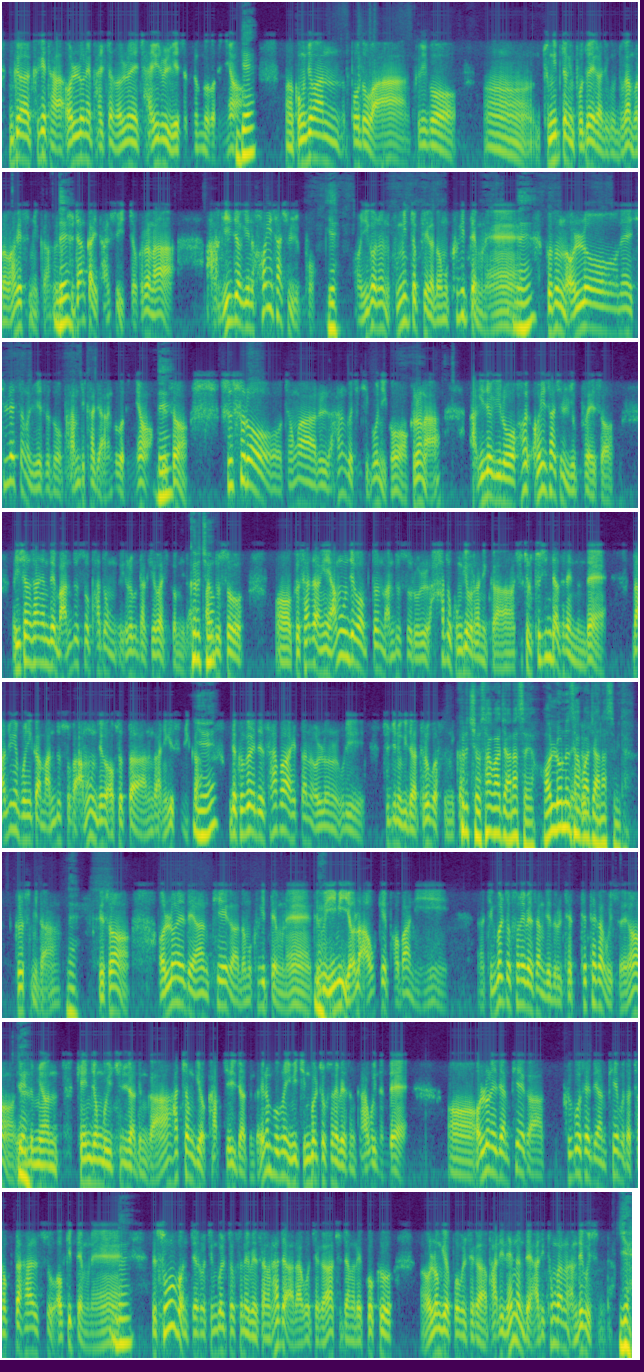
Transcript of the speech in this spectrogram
그러니까 그게 다 언론의 발전, 언론의 자유를 위해서 그런 거거든요. 네. 어, 공정한 보도와 그리고 어, 중립적인 보도해가지고 누가 뭐라고 하겠습니까? 네. 주장까지 달 수 있죠. 그러나 악의적인 허위사실 유포. 예. 어, 이거는 국민적 피해가 너무 크기 때문에 네. 그것은 언론의 신뢰성을 위해서도 바람직하지 않은 거거든요. 네. 그래서 스스로 정화를 하는 것이 기본이고 그러나 악의적으로 허- 허위사실 유포해서 2004년대 만두소 파동 여러분 다 기억하실 겁니다. 그렇죠. 만두소 어, 그 사장이 아무 문제가 없던 만두소를 하도 공격을 하니까 실제로 투신자를 했는데 나중에 보니까 만두소가 아무 문제가 없었다는 거 아니겠습니까? 예. 근데 그거에 대해 사과했다는 언론을 우리 주진우 기자 들어봤습니까? 그렇죠. 사과하지 않았어요. 언론은 네, 사과하지 않았습니다. 그렇습니다. 네. 그래서 언론에 대한 피해가 너무 크기 때문에 그리고 네. 이미 19개 법안이 징벌적 손해배상 제도를 태- 채택하고 있어요. 예를 예. 들면 개인정보 유출이라든가 하청기업 갑질이라든가 이런 부분은 이미 징벌적 손해배상 다 하고 있는데 어 언론에 대한 피해가 그곳에 대한 피해보다 적다 할 수 없기 때문에 네. 20번째로 징벌적 손해배상을 하자라고 제가 주장을 했고 그 언론개혁법을 제가 발의를 했는데 아직 통과는 안 되고 있습니다. 예.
